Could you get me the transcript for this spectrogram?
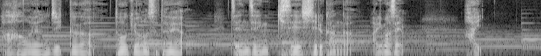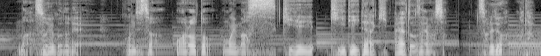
母親の実家が東京の世田谷、全然帰省してる感がありません。はい。まあ、そういうことで、本日は終わろうと思います。聞いて聞いていただきありがとうございました。それではまた。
